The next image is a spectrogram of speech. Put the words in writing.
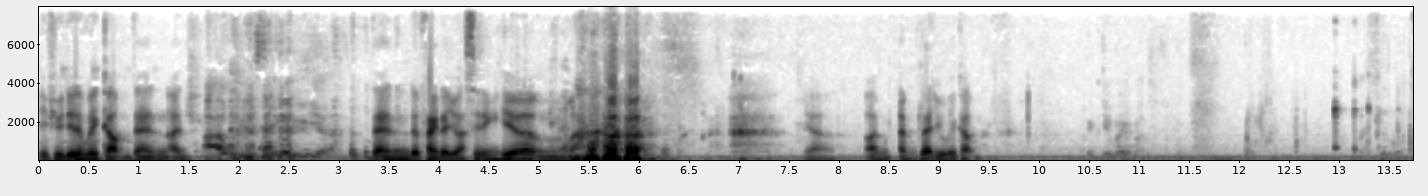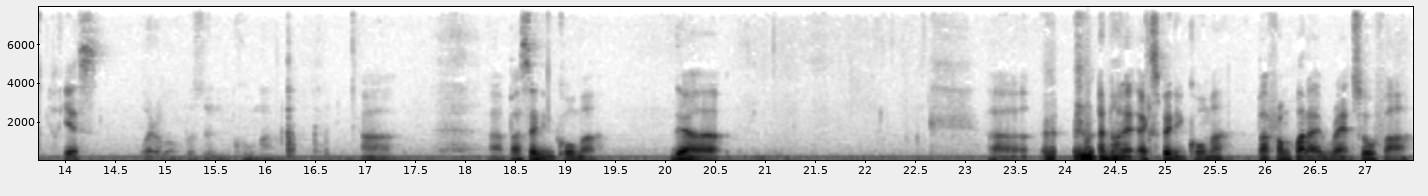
If you didn't wake up, then I, I won't be listening to you here. then the fact that you are sitting here, mm, yeah, I'm I'm glad you wake up. Thank you very much. So, Yes. what about person in coma? Ah, a person in coma. There are. Uh, I'm not an expert in coma, but from what I've read so far,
